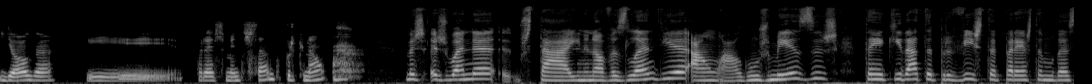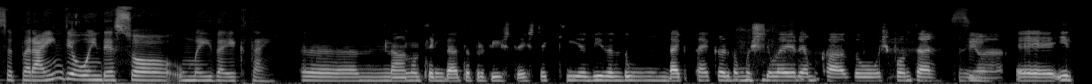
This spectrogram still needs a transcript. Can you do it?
yoga e parece-me interessante, porque não? Mas a Joana está aí na Nova Zelândia há, um- há alguns meses. Tem aqui data prevista para esta mudança para a Índia ou ainda é só uma ideia que tem? Ah, não, não tenho data prevista. Isto aqui, a vida de um backpacker, de um mochileiro, é um bocado espontânea. Sim. É ir,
